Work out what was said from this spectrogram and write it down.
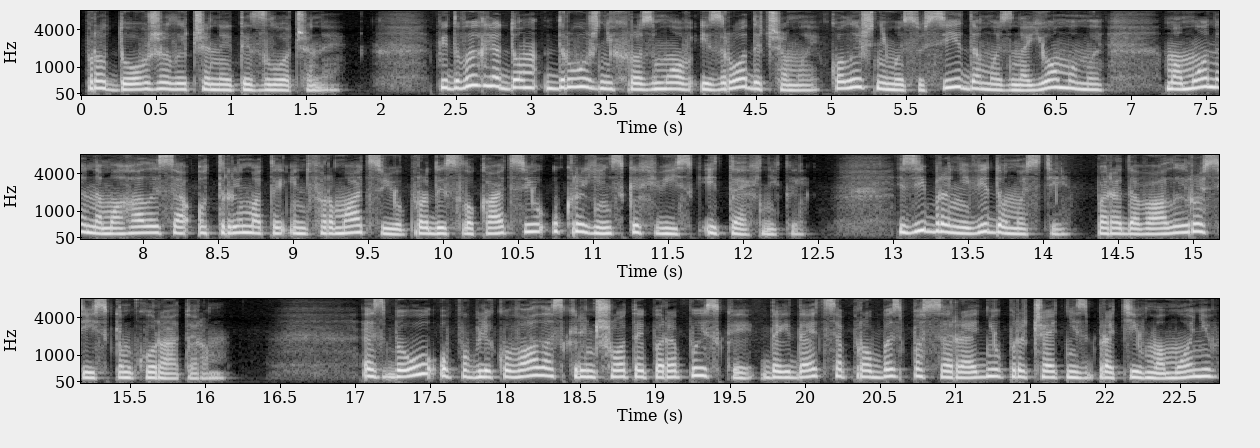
продовжили чинити злочини. Під виглядом дружніх розмов із родичами, колишніми сусідами, знайомими, мамони намагалися отримати інформацію про дислокацію українських військ і техніки. Зібрані відомості передавали російським кураторам. СБУ опублікувала скріншоти переписки, де йдеться про безпосередню причетність братів Мамонів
